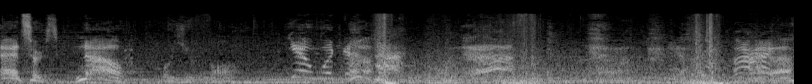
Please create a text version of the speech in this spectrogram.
Answers now, or you fall. You wouldn't. All right,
